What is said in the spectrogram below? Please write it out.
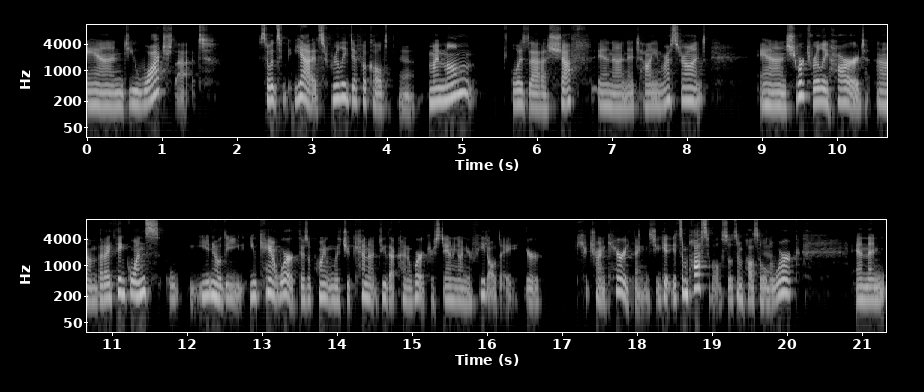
And you watch that. So it's, yeah, it's really difficult. Yeah. My mom was a chef in an Italian restaurant and she worked really hard. Um, but I think once you know the you can't work, there's a point in which you cannot do that kind of work. You're standing on your feet all day. You're trying to carry things. You get it's impossible. So it's impossible yeah. to work, and then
